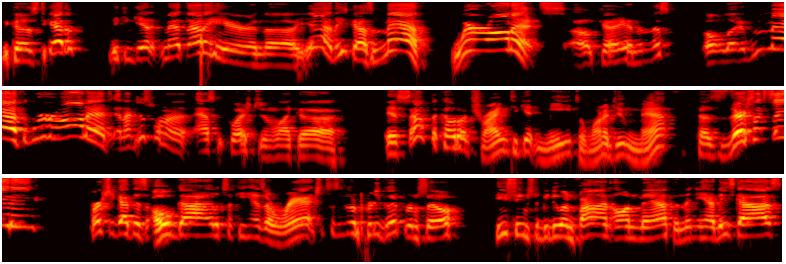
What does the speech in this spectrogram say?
because together we can get meth out of here. And uh, yeah, these guys meth. We're on it. Okay, and then this old lady, meth. We're on it. And I just want to ask a question, like, uh, is South Dakota trying to get me to want to do meth? Because they're succeeding. First, you got this old guy. Looks like he has a ranch. Looks like he's doing pretty good for himself. He seems to be doing fine on meth. And then you have these guys.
